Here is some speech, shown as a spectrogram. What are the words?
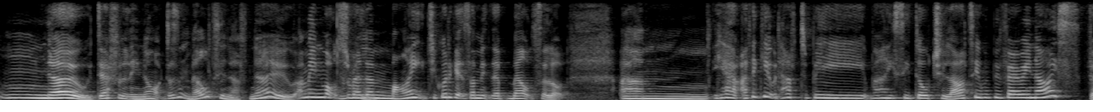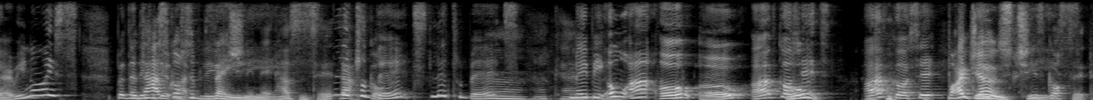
No, definitely not. Doesn't melt enough. No, I mean mozzarella Hmm. might. You've got to get something that melts a lot. Um, yeah, I think it would have to be. Well, you see, dolce latte would be very nice, very nice. But then you that's got like a vein in it, hasn't it? That's Little got- bit, little bit. okay. Maybe. Oh, I, oh, oh! I've got Oh. it. I've got it. By Jove, Goat's she's got it.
